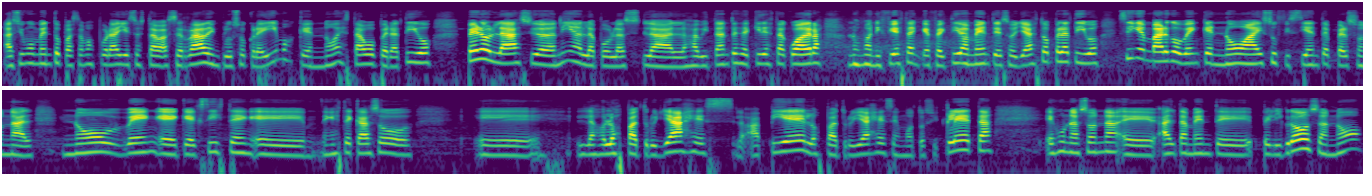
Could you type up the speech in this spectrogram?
hace un momento pasamos por ahí, eso estaba cerrado, incluso creímos que no estaba operativo, pero la ciudadanía, la población, los habitantes de aquí de esta cuadra nos manifiestan que efectivamente eso ya está operativo, sin embargo ven que no hay suficiente personal, no ven eh, que existen, eh, en este caso, eh, los, patrullajes a pie, los patrullajes en motocicleta. Es una zona eh, altamente peligrosa, ¿no?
